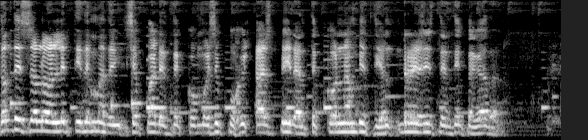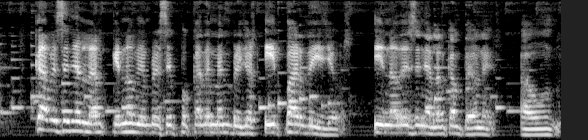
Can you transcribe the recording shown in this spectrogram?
Donde solo Atleti de Madrid se aparece como ese pugil aspirante con ambición, resistencia y pegada. Cabe señalar que noviembre es época de membrillos y pardillos, y no de señalar campeones, aún.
